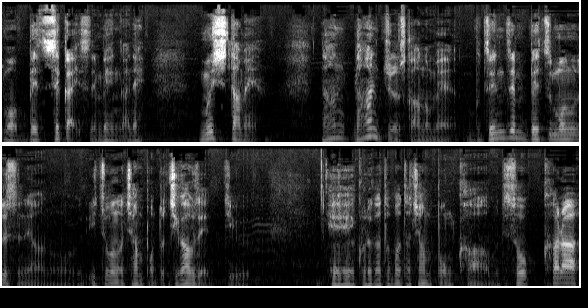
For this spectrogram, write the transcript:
もう別世界ですね、麺がね。蒸した麺。なん、なんちゅうんですか、あの麺。全然別物ですね。あの、いつものちゃんぽんと違うぜっていう。へえ、これが戸端ちゃんぽんか、思って、そっから、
